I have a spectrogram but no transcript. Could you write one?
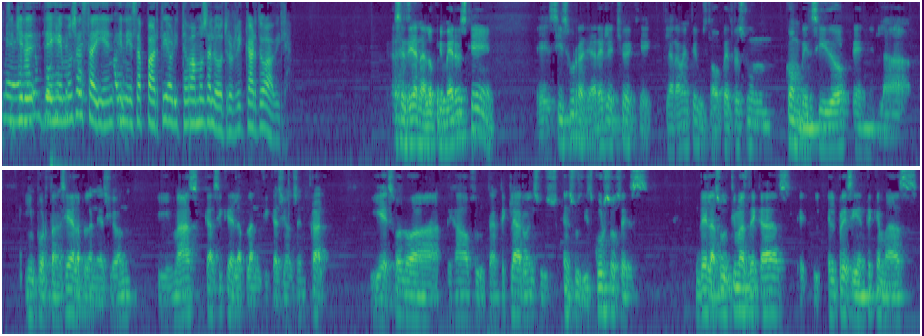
me, si quiere, dejemos hasta ahí en, en, esa parte y ahorita vamos a lo otro, Ricardo Ávila. Gracias, Diana. Lo primero es que eh, sí subrayar el hecho de que claramente Gustavo Petro es un convencido en la importancia de la planeación y más casi que de la planificación central. Y eso lo ha dejado absolutamente claro en sus, en sus discursos. Es de las últimas décadas el, presidente que más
